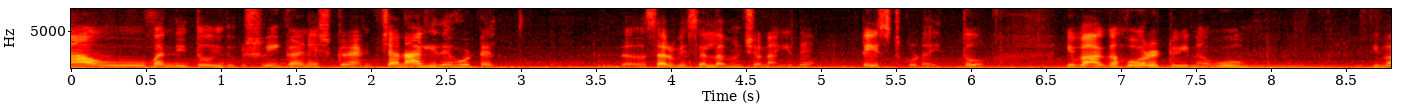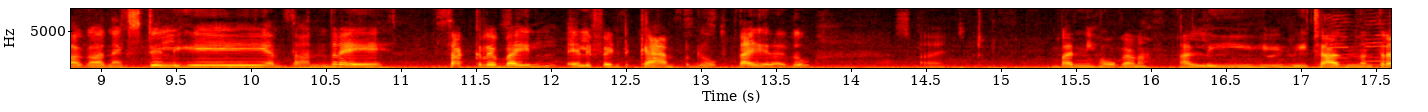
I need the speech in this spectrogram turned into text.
ನಾವು ಬಂದಿದ್ದು ಇದು ಶ್ರೀ ಗಣೇಶ್ ಗ್ರ್ಯಾಂಡ್. ಚೆನ್ನಾಗಿದೆ ಹೋಟೆಲ್. ಸರ್ವಿಸ್ ಎಲ್ಲನೂ ಚೆನ್ನಾಗಿದೆ. ಟೇಸ್ಟ್ ಕೂಡ ಇತ್ತು. ಇವಾಗ ಹೊರಟ್ವಿ ನಾವು. ಇವಾಗ ನೆಕ್ಸ್ಟ್ ಎಲ್ಲಿಗೆ ಅಂತ ಅಂದರೆ ಸಕ್ಕರೆ ಬೈಲ್ ಎಲಿಫೆಂಟ್ ಕ್ಯಾಂಪ್ಗೆ ಹೋಗ್ತಾ ಇರೋದು. ಬನ್ನಿ ಹೋಗೋಣ. ಅಲ್ಲಿ ರೀಚ್ ಆದ ನಂತರ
